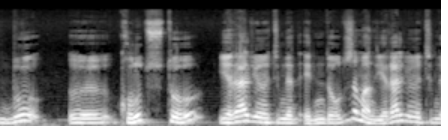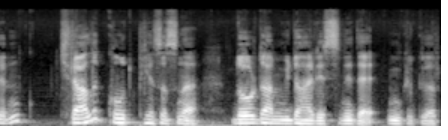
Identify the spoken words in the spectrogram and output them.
bu e, konut stoğu yerel yönetimlerin elinde olduğu zaman yerel yönetimlerin kiralık konut piyasasına doğrudan müdahalesini de mümkün kılar.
